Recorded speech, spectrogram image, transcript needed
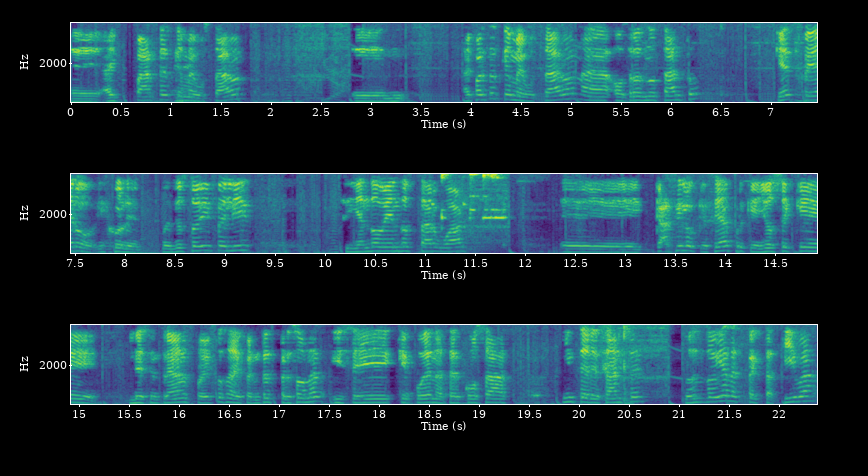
Eh, hay partes que me gustaron. Hay partes que me gustaron, a otras no tanto. ¿Qué espero? Híjole, pues yo estoy feliz siguiendo viendo Star Wars. Eh, casi lo que sea, porque yo sé que les entregan los proyectos a diferentes personas y sé que pueden hacer cosas interesantes. Entonces estoy a la expectativa.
